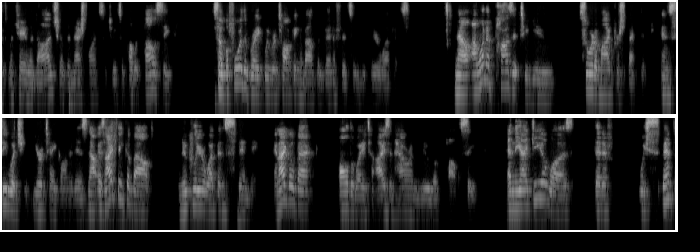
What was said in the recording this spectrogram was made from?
With Michaela Dodge of the National Institutes of Public Policy. So before the break, we were talking about the benefits of nuclear weapons. Now, I want to posit to you sort of my perspective and see what your take on it is. Now, as I think about nuclear weapons spending, and I go back all the way to Eisenhower and the New Look policy, and the idea was that if we spent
